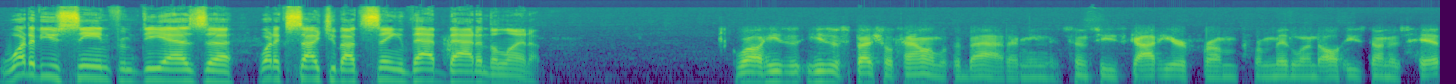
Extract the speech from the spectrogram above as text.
What have you seen from Diaz? Uh, what excites you about seeing that bat in the lineup? Well, he's a, he's a special talent with the bat. I mean, since he's got here from from Midland, all he's done is hit,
